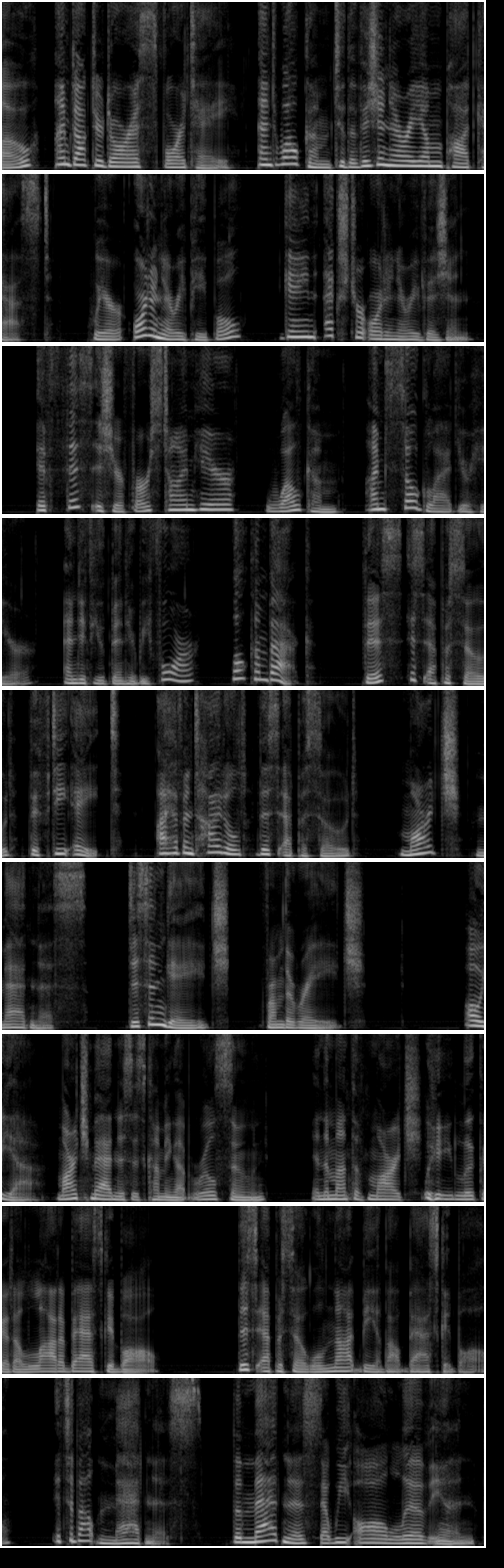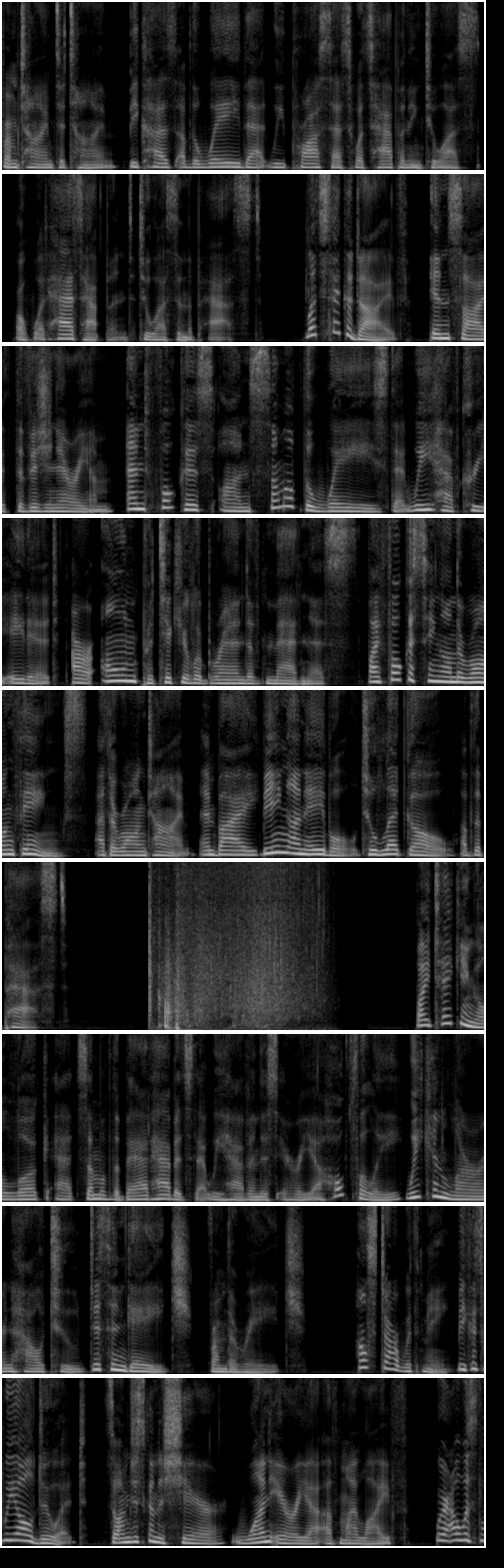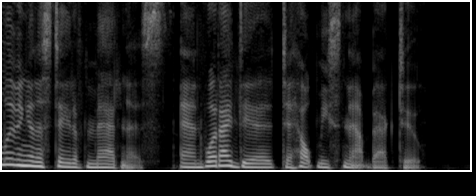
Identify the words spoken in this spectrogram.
Hello, I'm Dr. Doris Forte, and welcome to the Visionarium podcast, where ordinary people gain extraordinary vision. If this is your first time here, welcome. I'm so glad you're here. And if you've been here before, welcome back. This is episode 58. I have entitled this episode March Madness Disengage from the Rage. Oh, yeah, March Madness is coming up real soon. In the month of March, we look at a lot of basketball. This episode will not be about basketball, it's about madness. The madness that we all live in from time to time because of the way that we process what's happening to us or what has happened to us in the past. Let's take a dive inside the Visionarium and focus on some of the ways that we have created our own particular brand of madness by focusing on the wrong things at the wrong time and by being unable to let go of the past. By taking a look at some of the bad habits that we have in this area, hopefully we can learn how to disengage from the rage. I'll start with me because we all do it. So I'm just going to share one area of my life where I was living in a state of madness and what I did to help me snap back to.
